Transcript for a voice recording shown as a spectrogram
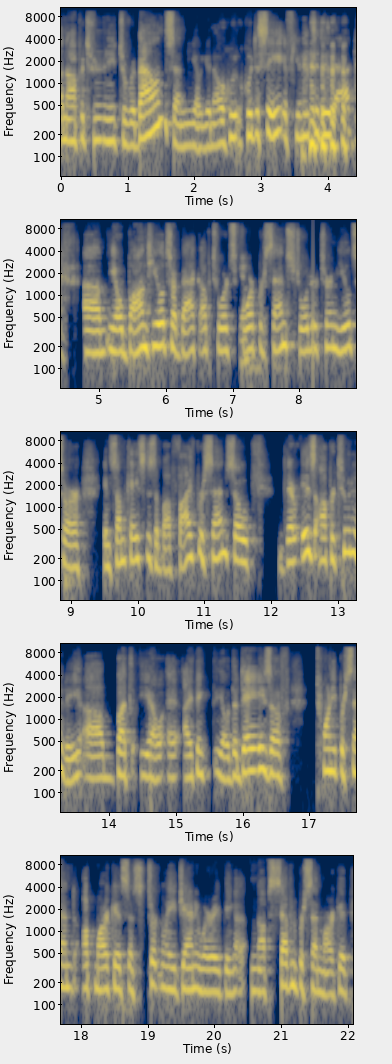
an opportunity to rebalance, and you know you know who, who to see if you need to do that. um, you know, bond yields are back up towards four yeah. percent. Shorter term yields are in some cases above five percent. So there is opportunity, uh, but you know I think you know the days of 20% up markets, and certainly January being an up 7% market.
